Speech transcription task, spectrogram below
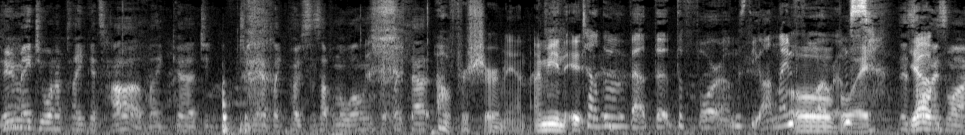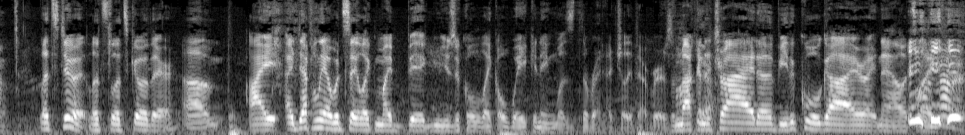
Who made you want to play guitar? Like, uh, did, did you have like posters up on the wall and shit like that? Oh, for sure, man. I mean, it, Tell them about the, the forums, the online oh forums. boy, There's yeah. always one. Let's do it. Let's let's go there. Um, I I definitely I would say like my big musical like awakening was the Red Hot Chili Peppers. I'm not gonna yeah. try to be the cool guy right now. It's like No,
